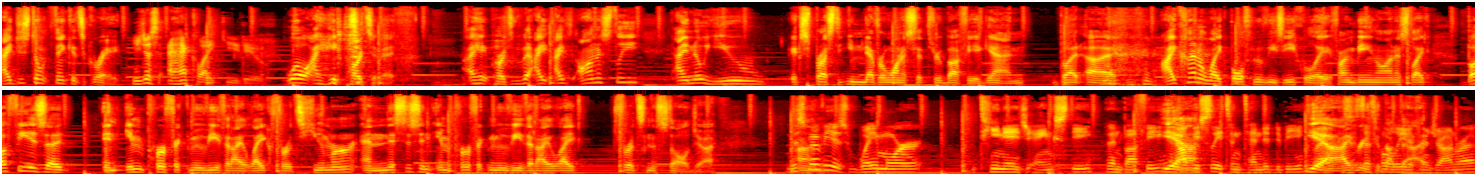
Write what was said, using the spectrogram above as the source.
I just don't think it's great. You just act like you do. Well, I hate parts of it. I hate parts of it. But I, I honestly, I know you expressed that you never want to sit through Buffy again, but uh, I kind of like both movies equally. If I'm being honest, like Buffy is a an imperfect movie that I like for its humor, and this is an imperfect movie that I like for its nostalgia. This Um, movie is way more teenage angsty than Buffy. And Yeah. obviously it's intended to be. Yeah, right? 'Cause I agree It's a with you about totally that. different genre.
